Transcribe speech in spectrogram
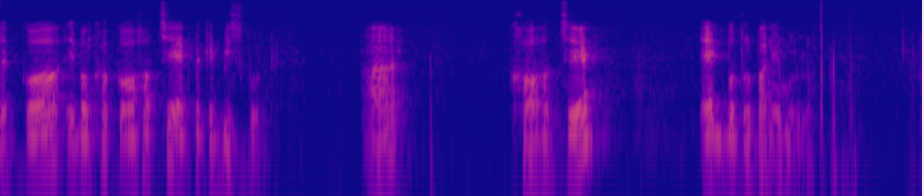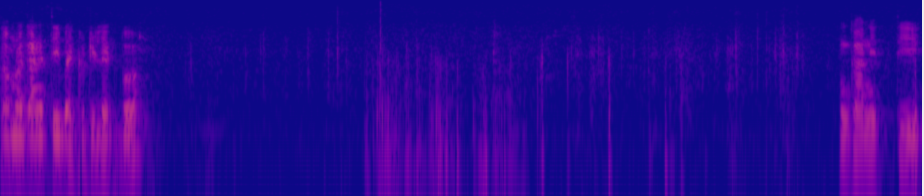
তা ক এবং খ, ক হচ্ছে এক প্যাকেট বিস্কুট। আর খ হচ্ছে এক বোতল পানির মূল্য। তো আমরা গাণিতিক বাক্যটি লিখব। গাণিতিক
